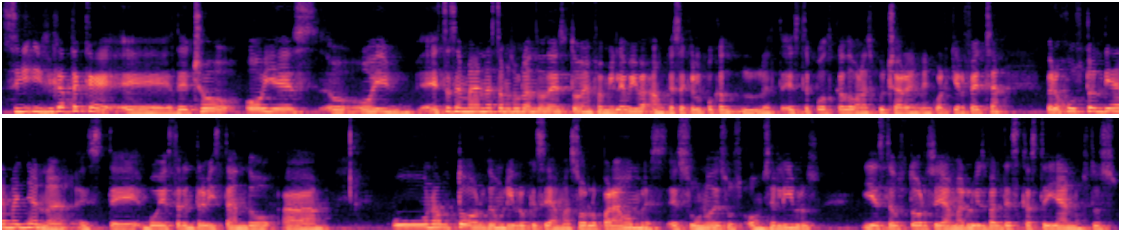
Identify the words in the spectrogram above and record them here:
Sí, y fíjate que eh, de hecho hoy es, hoy, esta semana estamos hablando de esto en Familia Viva, aunque sé que este podcast lo van a escuchar en, en, cualquier fecha, pero justo el día de mañana este, voy a estar entrevistando a un autor de un libro que se llama Solo para Hombres, es uno de sus 11 libros, y este autor se llama Luis Valdés Castellanos. Entonces,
